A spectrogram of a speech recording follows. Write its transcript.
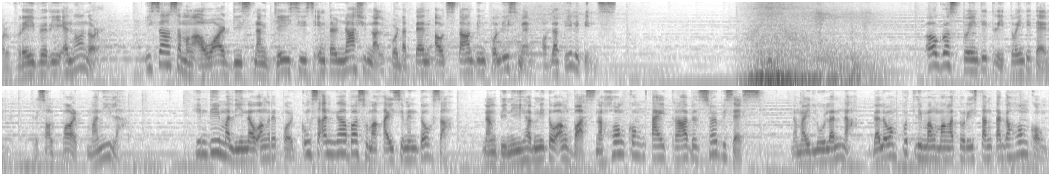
for bravery and honor. Isa sa mga awardees ng JC's International for the 10 Outstanding Policemen of the Philippines. August 23, 2010, Rizal Park, Manila. Hindi malinaw ang report kung saan nga ba sumakay si Mendoza nang binihag nito ang bus na Hong Kong Thai Travel Services na may lulan na 25 mga turistang taga Hong Kong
